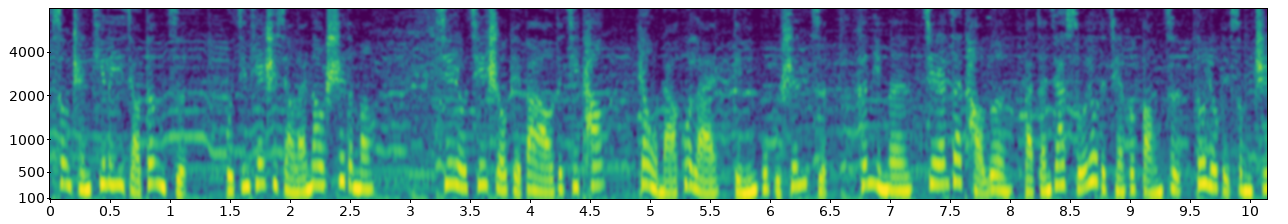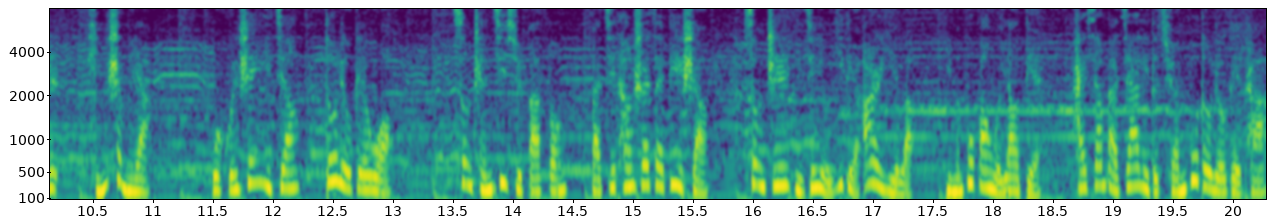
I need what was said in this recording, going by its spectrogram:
宋晨踢了一脚凳子。我今天是想来闹事的吗？心柔亲手给爸熬的鸡汤，让我拿过来给您补补身子。可你们竟然在讨论把咱家所有的钱和房子都留给宋芝，凭什么呀？我浑身一僵，都留给我。宋晨继续发疯，把鸡汤摔在地上。宋芝已经有一点二亿了，你们不帮我要点，还想把家里的全部都留给他？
